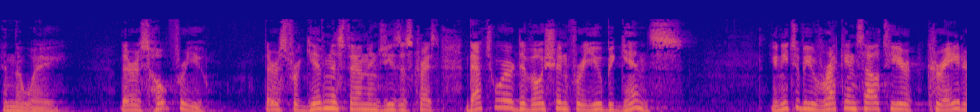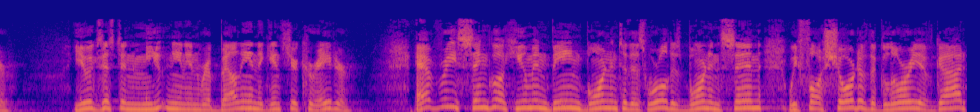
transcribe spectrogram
in the way. There is hope for you. There is forgiveness found in Jesus Christ. That's where devotion for you begins. You need to be reconciled to your Creator. You exist in mutiny and in rebellion against your Creator. Every single human being born into this world is born in sin. We fall short of the glory of God.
